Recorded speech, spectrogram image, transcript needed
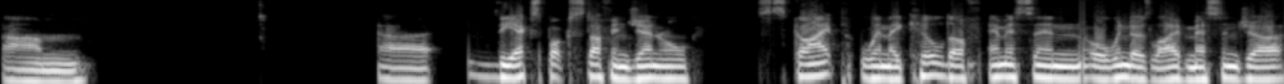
um, uh, the Xbox stuff in general. Skype, when they killed off MSN or Windows Live Messenger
